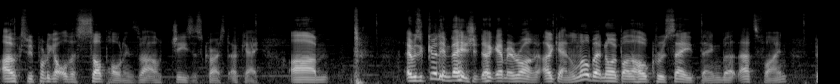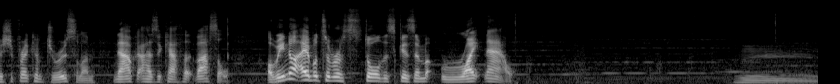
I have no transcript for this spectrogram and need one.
Oh, because we probably got all the sub-holdings. Oh, Jesus Christ. Okay. Um, it was a good invasion, don't get me wrong. Again, a little bit annoyed by the whole crusade thing, but that's fine. Bishopric of Jerusalem now has a Catholic vassal. Are we not able to restore the schism right now? Hmm.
